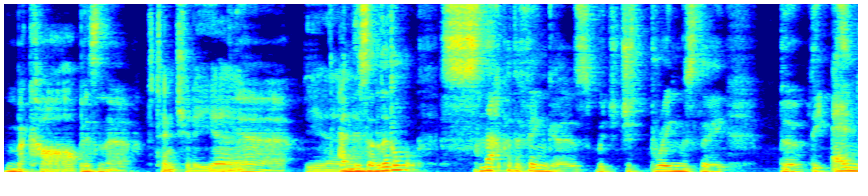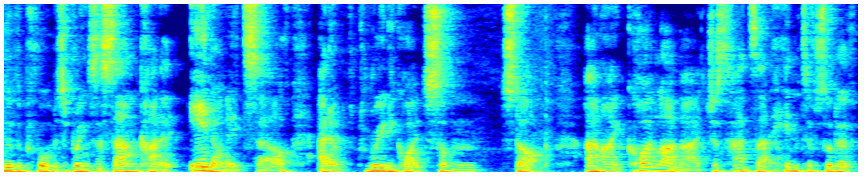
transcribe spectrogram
macabre, isn't it? potentially, yeah, Yeah. yeah. And there's a little snap of the fingers which just brings the the the end of the performance brings the sound kind of in on itself and a really quite sudden stop. And I quite like that. It just adds that hint of sort of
